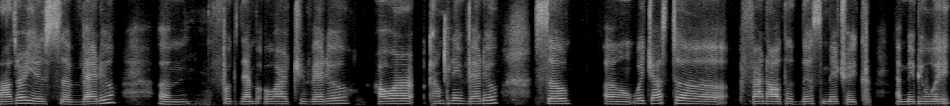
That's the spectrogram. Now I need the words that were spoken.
another is value. Um, for example, ORG value, our company value. So uh, we just uh, find out this metric, and maybe we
